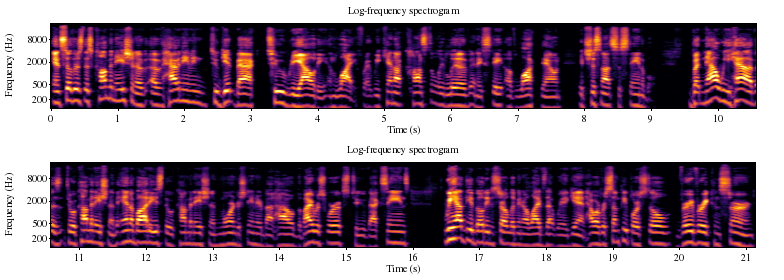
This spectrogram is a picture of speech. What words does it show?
And so there's this combination of, of having to get back to reality and life, right? We cannot constantly live in a state of lockdown. It's just not sustainable. But now we have, as, through a combination of antibodies, through a combination of more understanding about how the virus works, to vaccines, we have the ability to start living our lives that way again. However, some people are still very, very concerned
